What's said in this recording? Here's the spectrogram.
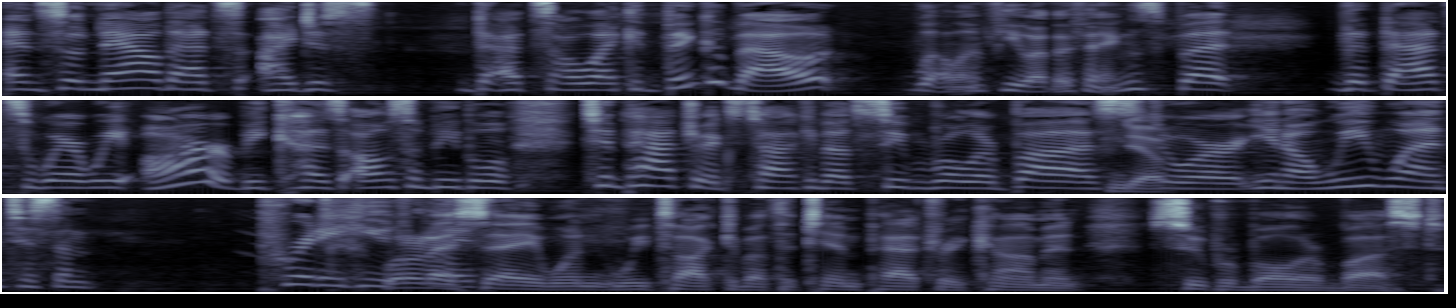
And so now that's, I just, that's all I can think about. Well, and a few other things, but that that's where we are because all of a sudden people, Tim Patrick's talking about Super Bowl or bust, yep. or, you know, we went to some pretty huge. What did I say when we talked about the Tim Patrick comment, Super Bowl or bust?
